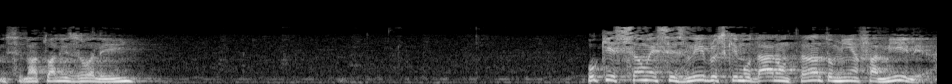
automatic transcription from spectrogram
Você não atualizou ali, hein? O que são esses livros que mudaram tanto minha família?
